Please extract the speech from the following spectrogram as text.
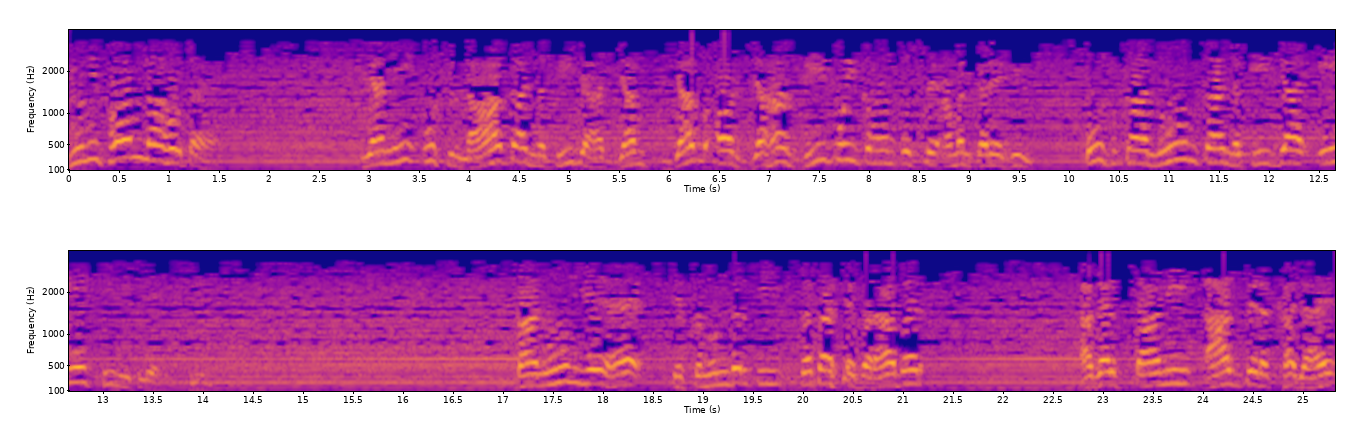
یونیفارم لا ہوتا ہے۔ یعنی اس لا کا نتیجہ جب جب اور جہاں بھی کوئی قوم اس سے عمل کرے گی، اس قانون کا نتیجہ ایک ہی نکلے۔ قانون یہ ہے کہ سمندر کی سطح کے برابر اگر پانی آگ پہ رکھا جائے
